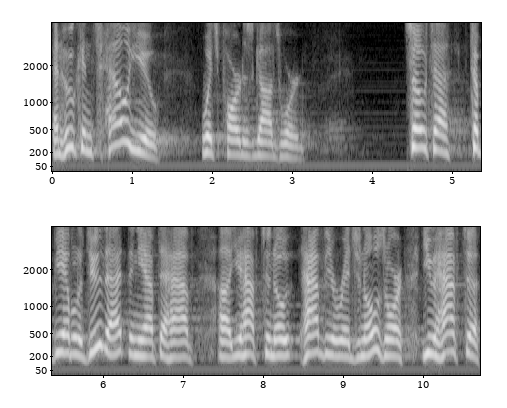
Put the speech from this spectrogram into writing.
And who can tell you which part is God's Word? So to, to be able to do that, then you have to have uh, you have to know have the originals, or you have to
